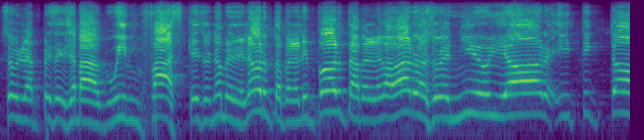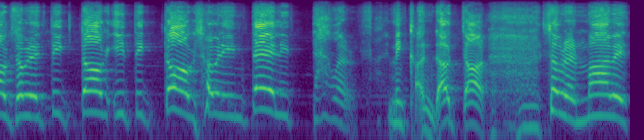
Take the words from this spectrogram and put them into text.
sobre una empresa que se llama WinFast, que es un nombre del orto, pero no importa, pero le va barba, sobre New York y TikTok, sobre TikTok y TikTok, sobre Intel y Tower, Semiconductor, sobre el móvil,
